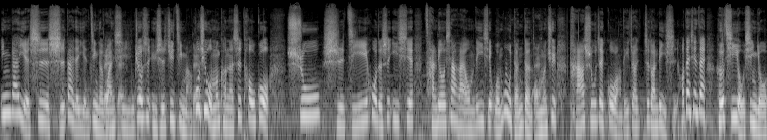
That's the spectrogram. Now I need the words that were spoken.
应该也是时代的演进的关系，就是与时俱进嘛。过去我们可能是透过书、史籍或者是一些残留下来我们的一些文物等等，我们去爬书这过往的一段这段历史。好，但现在何其有幸有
